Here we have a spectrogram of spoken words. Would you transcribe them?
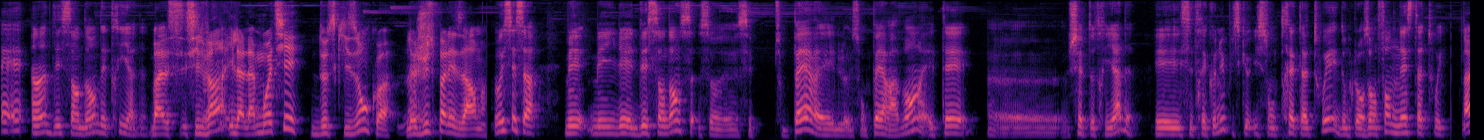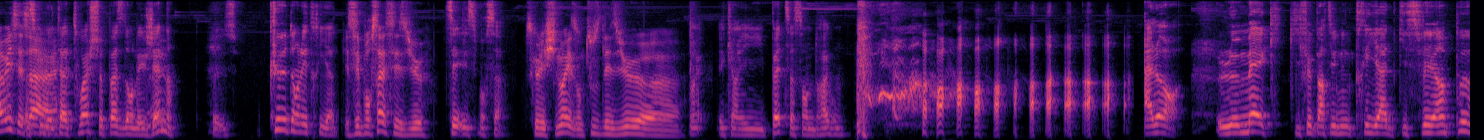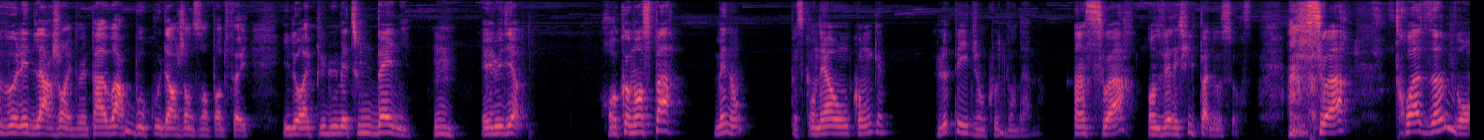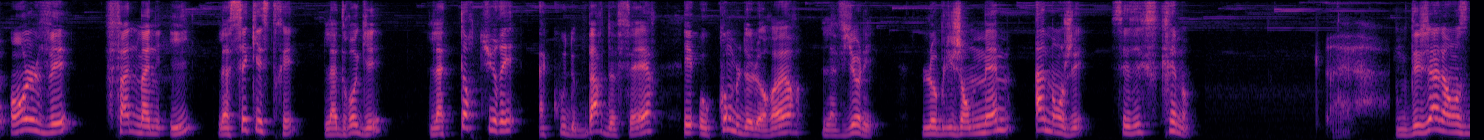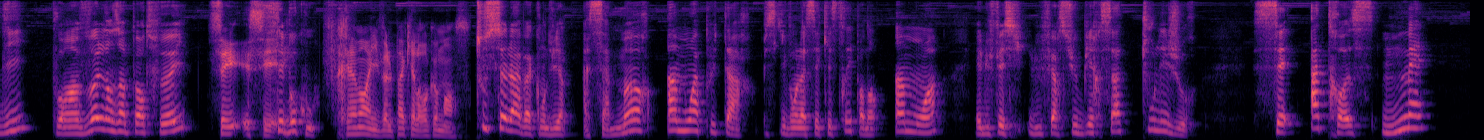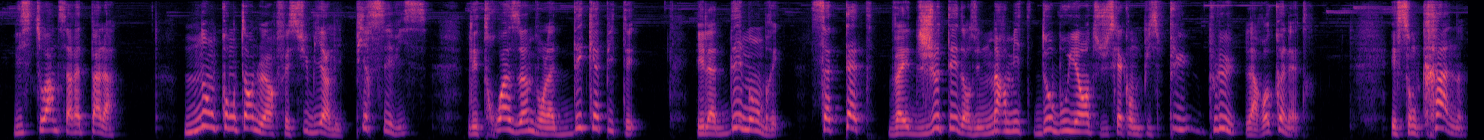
est un descendant des triades. Bah, Sylvain, il a la moitié de ce qu'ils ont, quoi. Il a juste pas les armes. Oui, c'est ça. Mais, mais il est descendant, son, son- c'est- son père et le- son père avant était euh, chef de triade. Et c'est très connu puisqu'ils sont très tatoués, et donc leurs enfants naissent tatoués. Ah oui, c'est Parce ça. que ouais. le tatouage se passe dans les gènes euh, que dans les triades. Et c'est pour ça ses yeux. C'est c'est pour ça. Parce que les Chinois, ils ont tous des yeux. euh, Ouais. Et quand ils pètent, ça sent le dragon. Alors, le mec qui fait partie d'une triade, qui se fait un peu voler de l'argent, il devait pas avoir beaucoup d'argent dans son portefeuille. Il aurait pu lui mettre une baigne Hmm. et lui dire recommence pas. Mais non, parce qu'on est à Hong Kong, le pays de Jean-Claude Van Damme. Un soir, on ne vérifie pas nos sources. Un soir, trois hommes vont enlever Fan Man Yi, la séquestrer, la droguer, la torturer à coups de barre de fer et au comble de l'horreur, la violer, l'obligeant même à manger ses excréments. Donc déjà là on se dit, pour un vol dans un portefeuille, C'est, beaucoup. vraiment, ils veulent pas qu'elle recommence. Tout cela va conduire à sa mort un mois plus tard, puisqu'ils vont la séquestrer pendant un mois et lui, fait su- lui faire subir ça tous les jours. C'est atroce, mais l'histoire ne s'arrête pas là. Non content de lui avoir fait subir les pires sévices, les trois hommes vont la décapiter et la démembrer. Sa tête va être jetée dans une marmite d'eau bouillante jusqu'à qu'on ne puisse plus, plus la reconnaître. Et son crâne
